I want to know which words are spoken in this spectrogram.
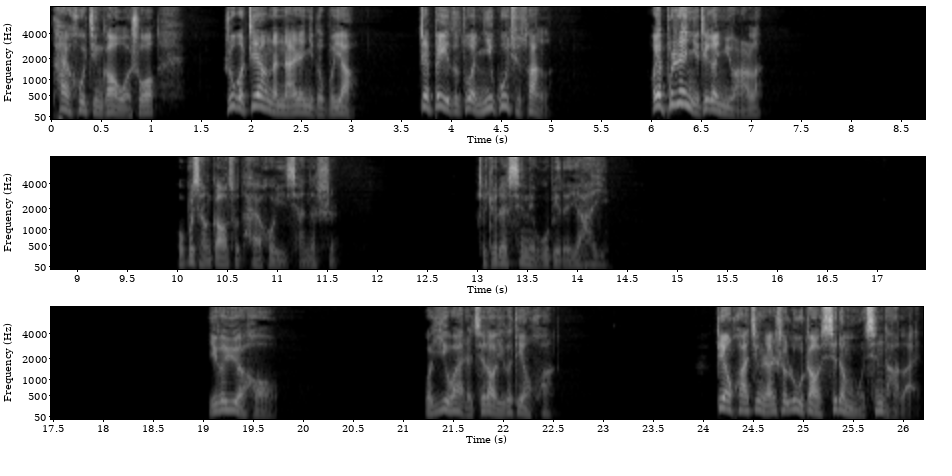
太后警告我说：“如果这样的男人你都不要，这辈子做尼姑去算了，我也不认你这个女儿了。”我不想告诉太后以前的事，只觉得心里无比的压抑。一个月后。我意外的接到一个电话，电话竟然是陆兆熙的母亲打来。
